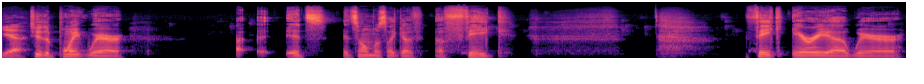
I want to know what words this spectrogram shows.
yeah, to the point where uh, it's it's almost like a a fake fake area where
